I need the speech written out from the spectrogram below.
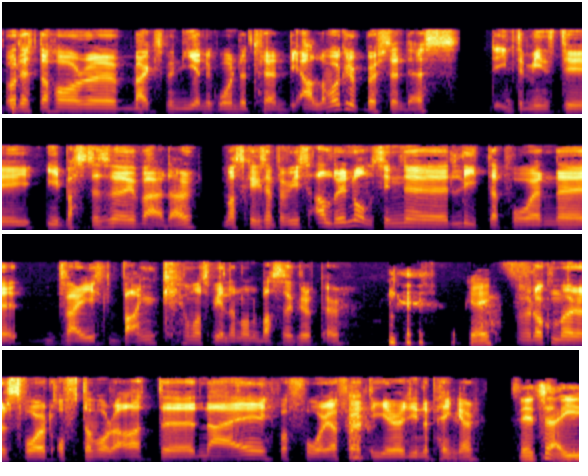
och detta har eh, märkts som en genomgående trend i alla våra grupper sedan dess. Inte minst i, i Bastes världar. Man ska exempelvis aldrig någonsin eh, lita på en eh, dvärgisk bank om man spelar någon av Bastes grupper. Okay. För då kommer svaret ofta vara att eh, nej, vad får jag för att ge dig dina pengar? Det är så här,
